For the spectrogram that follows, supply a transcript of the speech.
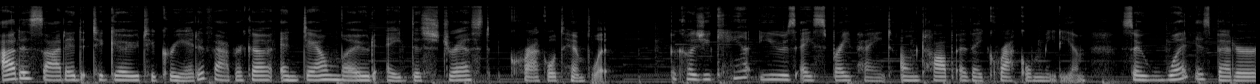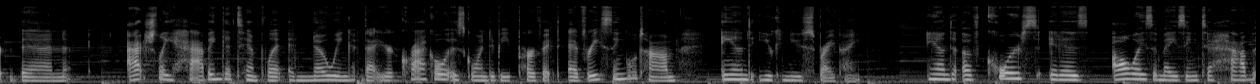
I decided to go to Creative Fabrica and download a distressed crackle template because you can't use a spray paint on top of a crackle medium. So what is better than actually having a template and knowing that your crackle is going to be perfect every single time and you can use spray paint. And of course, it is always amazing to have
